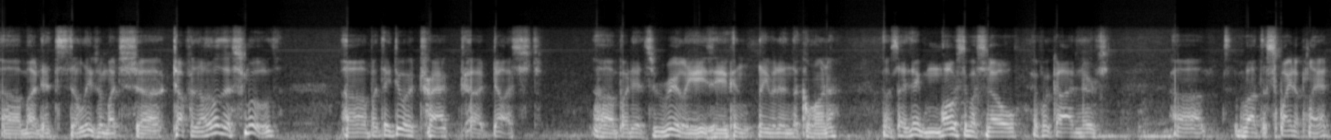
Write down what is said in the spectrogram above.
uh, but it's the leaves are much tougher. Although they're smooth, but they do attract dust. but it's really easy. You can leave it in the corner. Because I think most of us know, if we're gardeners, uh, about the spider plant,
